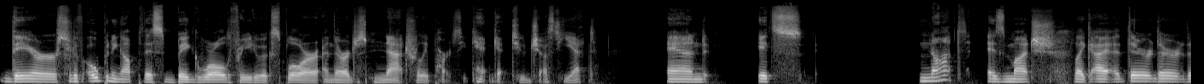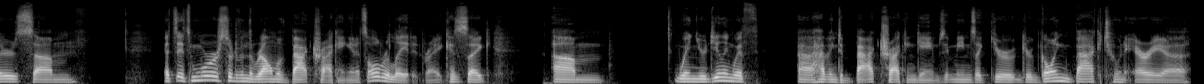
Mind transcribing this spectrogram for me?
they're sort of opening up this big world for you to explore, and there are just naturally parts you can't get to just yet. And it's not as much like I there there there's um it's it's more sort of in the realm of backtracking and it's all related right? Because like um when you're dealing with uh, having to backtrack in games it means like you're you're going back to an area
